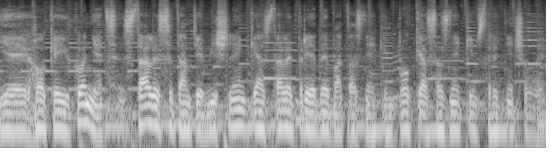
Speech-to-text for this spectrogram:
je hokej koniec. Stále sú tam tie myšlienky a stále príde debata s niekým, pokiaľ sa s niekým stretne človek.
